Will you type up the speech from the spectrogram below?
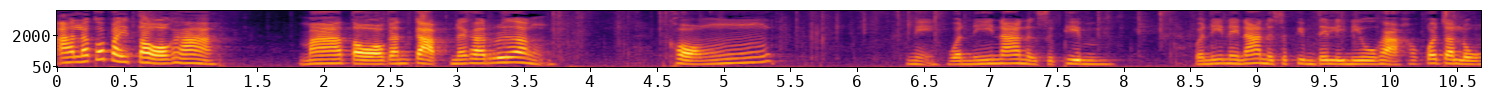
อะแล้วก็ไปต่อค่ะ มาต่อกันกับนะคะเรื่องของนี่วันนี้หน้าหนึ่งสือพิมพ์ วันนี้ในหน้าหนึ่งสือพิมพ์เดลีนิวค่ะเขาก็จะลง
